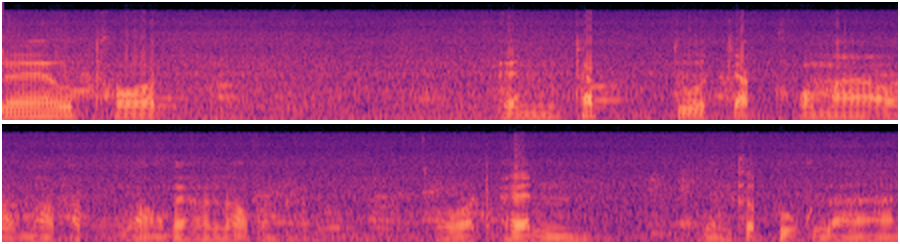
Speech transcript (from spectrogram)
แล้วถอดแผ่นทับตัวจักรคอม้าออกมาครับวางไว้ข้างนอกก่อนครับ ถอดแผ่นบนกระปุกลาน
